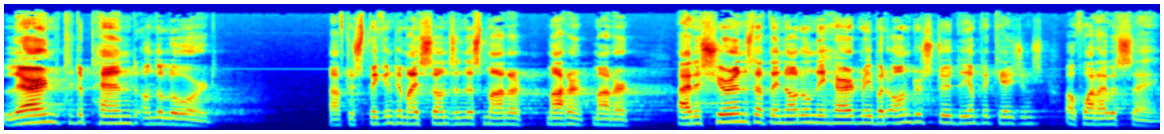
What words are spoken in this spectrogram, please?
Learn to depend on the Lord. After speaking to my sons in this manner, matter, manner, I had assurance that they not only heard me, but understood the implications of what I was saying.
